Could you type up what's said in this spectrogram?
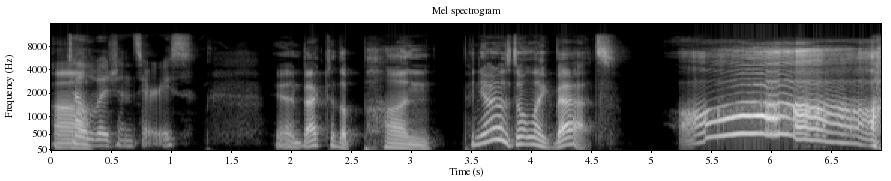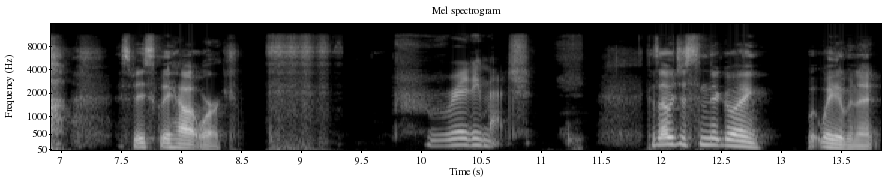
Ah, television series. yeah, and back to the pun. Pinatas don't like bats. Ah! It's basically how it worked. Pretty much. Because I was just sitting there going, "Wait- wait a minute.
